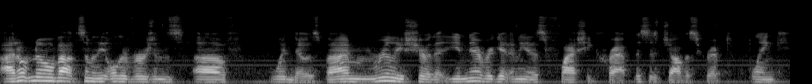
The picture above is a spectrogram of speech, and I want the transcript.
I don't know about some of the older versions of Windows, but I'm really sure that you never get any of this flashy crap. This is JavaScript, Blink,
